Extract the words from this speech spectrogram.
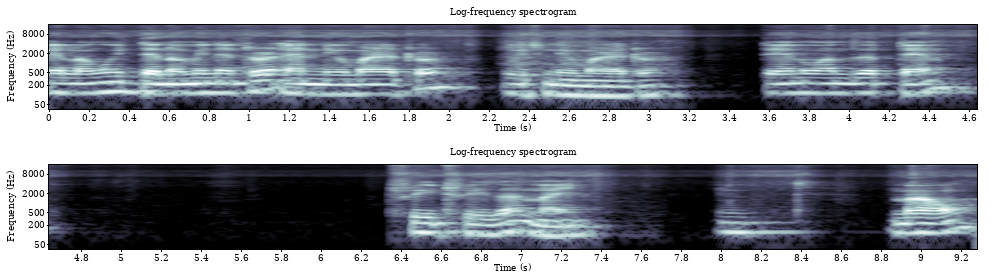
along with denominator and numerator with numerator. 10 1 is 10 3 3 is 9 in, now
